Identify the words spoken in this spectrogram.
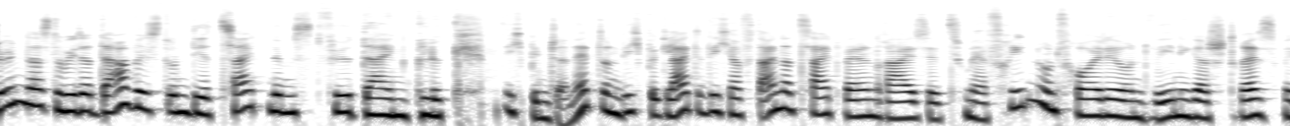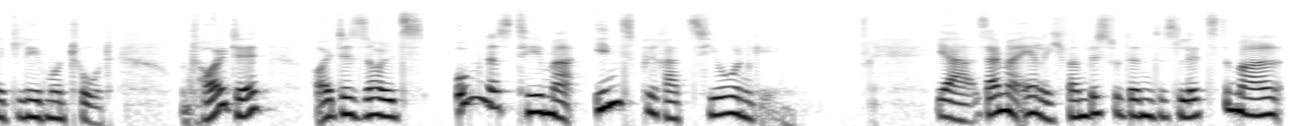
Schön, dass du wieder da bist und dir Zeit nimmst für dein Glück. Ich bin Janette und ich begleite dich auf deiner Zeitwellenreise zu mehr Frieden und Freude und weniger Stress mit Leben und Tod. Und heute, heute soll es um das Thema Inspiration gehen. Ja, sei mal ehrlich, wann bist du denn das letzte Mal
